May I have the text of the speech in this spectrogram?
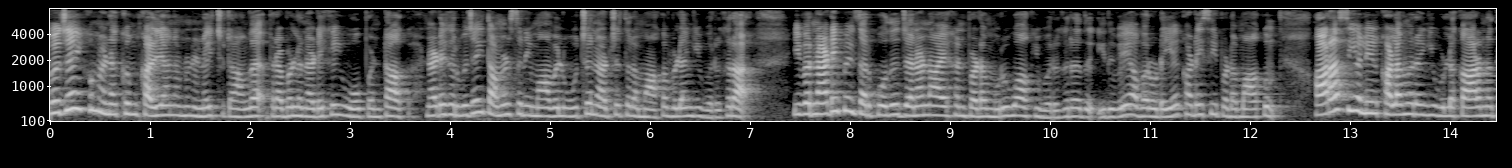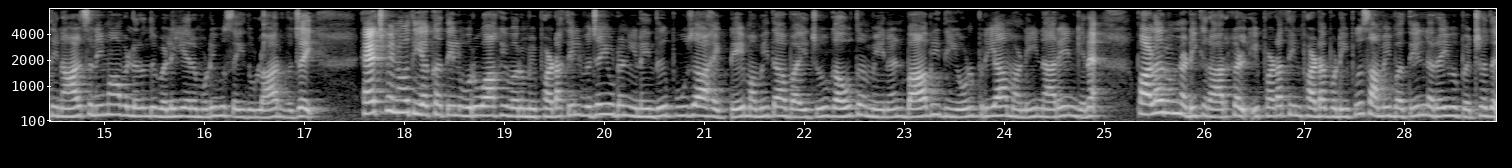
விஜய்க்கும் எனக்கும் கல்யாணம்னு நினைச்சிட்டாங்க. பிரபல நடிகை ஓபன் டாக். நடிகர் விஜய் தமிழ் சினிமாவில் உச்ச நட்சத்திரமாக விளங்கி வருகிறார். இவர் நடிப்பில் தற்போது ஜனநாயகன் படம் உருவாகி வருகிறது. இதுவே அவருடைய கடைசி படமாகும். அரசியலில் களமிறங்கி உள்ள காரணத்தினால் சினிமாவிலிருந்து வெளியேற முடிவு செய்துள்ளார் விஜய். ஹெச் வினோத் இயக்கத்தில் உருவாகி வரும் இப்படத்தில் விஜயுடன் இணைந்து பூஜா ஹெக்டே மமிதா பைஜு கௌதம் மேனன் பாபி தியோல் பிரியாமணி நரேன் என பலரும் நடிக்கிறார்கள். இப்படத்தின் படப்பிடிப்பு சமீபத்தில் நிறைவு பெற்றது.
